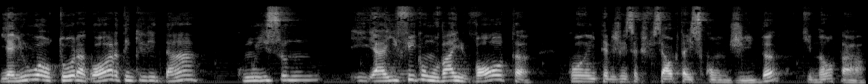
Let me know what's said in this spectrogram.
E aí o autor agora tem que lidar com isso, e aí fica um vai e volta com a inteligência artificial que está escondida, que não está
